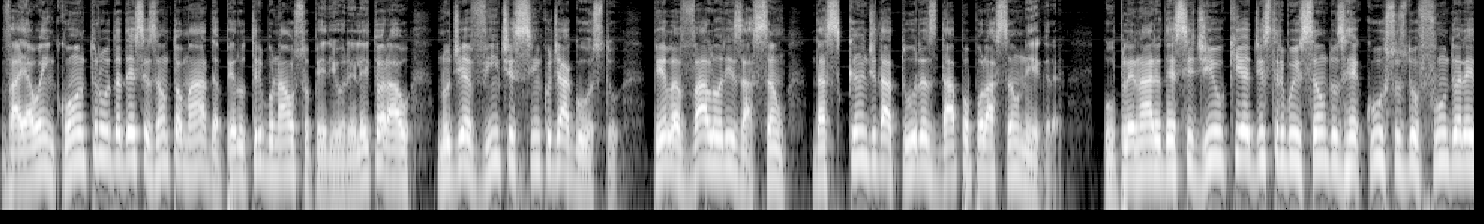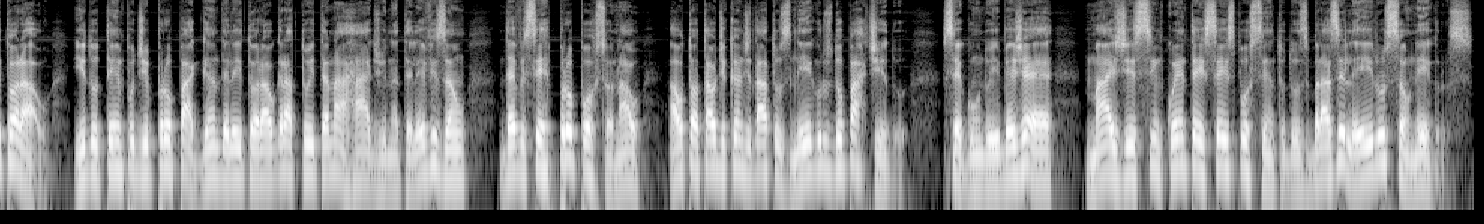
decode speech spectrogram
vai ao encontro da decisão tomada pelo Tribunal Superior Eleitoral no dia 25 de agosto, pela valorização das candidaturas da população negra. O plenário decidiu que a distribuição dos recursos do fundo eleitoral e do tempo de propaganda eleitoral gratuita na rádio e na televisão deve ser proporcional ao total de candidatos negros do partido. Segundo o IBGE, mais de 56% dos brasileiros são negros.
